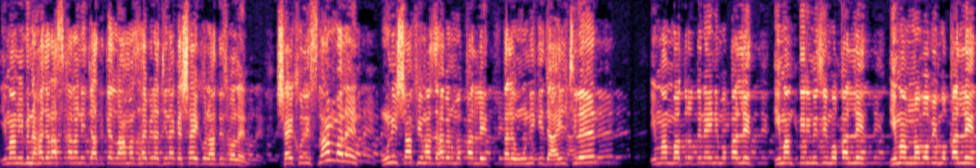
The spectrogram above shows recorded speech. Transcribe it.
ইমাম ইবনে হাজার আসকালানি যাদেরকে লা মাযহাবিরা জিনাকে শাইখুল হাদিস বলেন। শাইখুল ইসলাম বলেন, উনি শাফি মাযহাবের মোকাল্লিদ। তাহলে উনি কি জাহিল ছিলেন? ইমাম বদরুদ্দিন আইনি মোকাল্লিদ, ইমাম তিরমিজি মোকাল্লিদ, ইমাম নববী মোকাল্লিদ,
